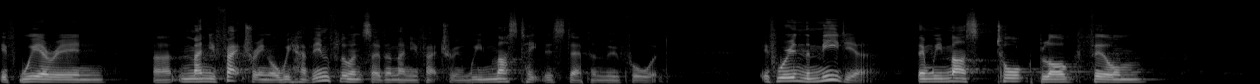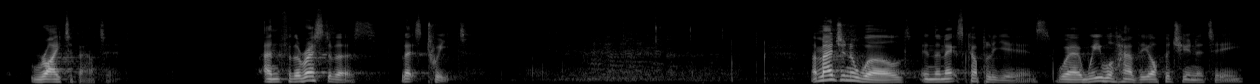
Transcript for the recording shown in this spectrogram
If we're in uh, manufacturing or we have influence over manufacturing, we must take this step and move forward. If we're in the media, then we must talk, blog, film, write about it. And for the rest of us, let's tweet. Imagine a world in the next couple of years where we will have the opportunity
